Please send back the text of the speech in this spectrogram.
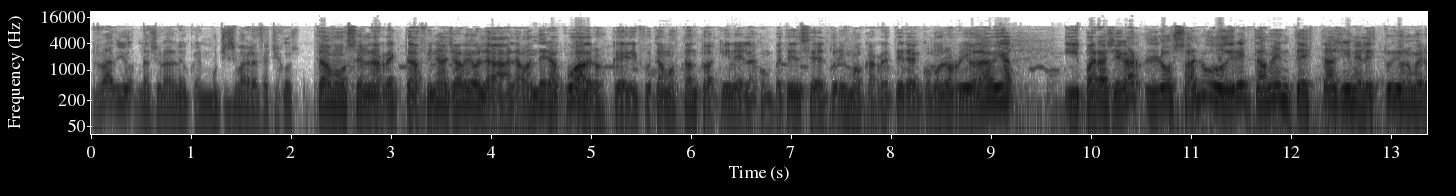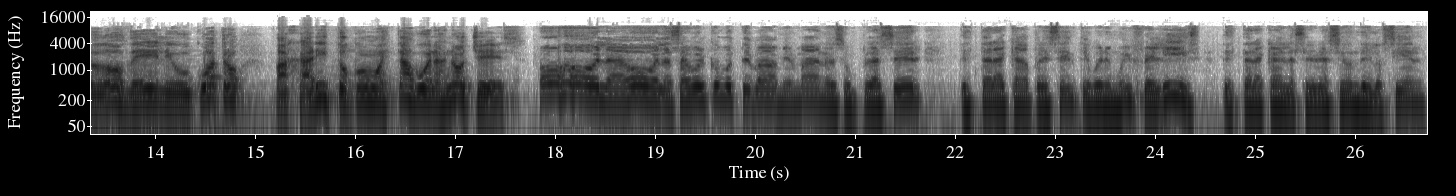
Radio Nacional Neuquén. Muchísimas gracias, chicos. Estamos en la recta final, ya veo la, la bandera cuadros que disfrutamos tanto aquí en la competencia del turismo carretera en Comodoro Rivadavia. Y para llegar, los saludo directamente, está allí en el estudio número 2 de LU4. Pajarito, ¿cómo estás? Buenas noches. Hola, hola, Saúl, ¿cómo te va, mi hermano? Es un placer de estar acá presente y bueno, muy feliz de estar acá en la celebración de los 100,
